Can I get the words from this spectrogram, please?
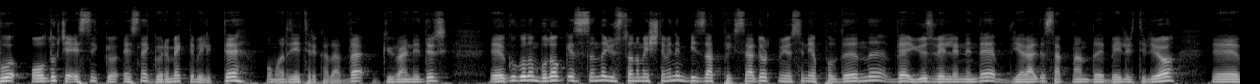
Bu oldukça esnek, esnek görünmekle birlikte umarız yeteri kadar da güvenlidir. Ee, Google'ın blog yazısında yüz tanıma işleminin bizzat Pixel 4 bünyesinde yapıldığını ve yüz verilerinin de yerelde saklandığı belirtiliyor. Ee,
